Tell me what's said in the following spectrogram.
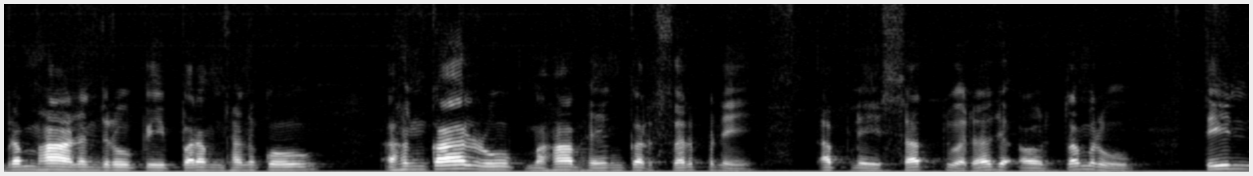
ब्रह्मानंद रूपी परम धन को अहंकार रूप महाभयंकर सर्प ने अपने सत्व, रज और तम रूप तीन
